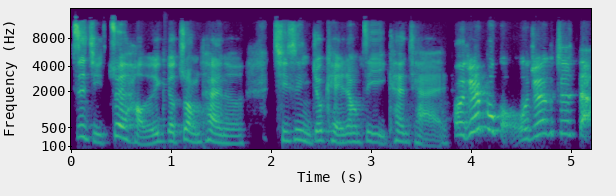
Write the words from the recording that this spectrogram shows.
自己最好的一个状态呢，其实你就可以让自己看起来。我觉得不，我觉得就是当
